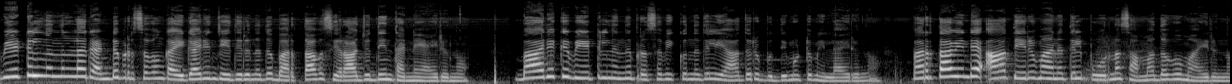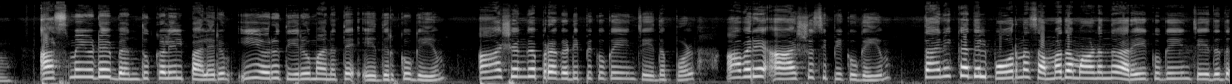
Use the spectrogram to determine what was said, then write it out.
വീട്ടിൽ നിന്നുള്ള രണ്ട് പ്രസവം കൈകാര്യം ചെയ്തിരുന്നത് ഭർത്താവ് സിറാജുദ്ദീൻ തന്നെയായിരുന്നു. ഭാര്യയ്ക്ക് വീട്ടിൽ നിന്ന് പ്രസവിക്കുന്നതിൽ യാതൊരു ബുദ്ധിമുട്ടുമില്ലായിരുന്നു. ഭർത്താവിന്റെ ആ തീരുമാനത്തിൽ പൂർണ സമ്മതവുമായിരുന്നു. അസ്മയുടെ ബന്ധുക്കളിൽ പലരും ഈ ഒരു തീരുമാനത്തെ എതിർക്കുകയും ആശങ്ക പ്രകടിപ്പിക്കുകയും ചെയ്തപ്പോൾ അവരെ ആശ്വസിപ്പിക്കുകയും തനിക്കതിൽ പൂർണ സമ്മതമാണെന്ന് അറിയിക്കുകയും ചെയ്തത്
